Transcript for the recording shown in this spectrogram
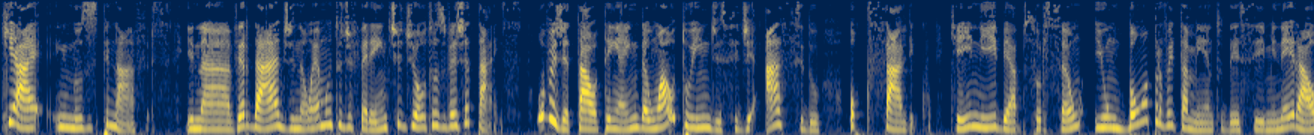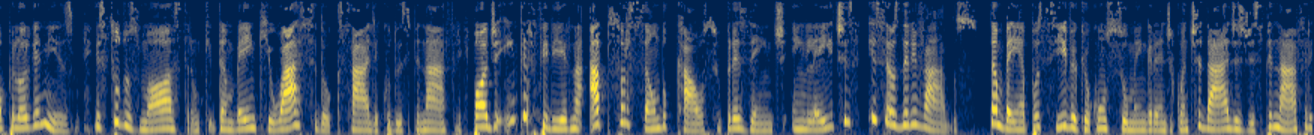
que há nos espinafres. E na verdade não é muito diferente de outros vegetais. O vegetal tem ainda um alto índice de ácido oxálico, que inibe a absorção e um bom aproveitamento desse mineral pelo organismo. Estudos mostram que também que o ácido oxálico do espinafre pode interferir na absorção do cálcio presente em leites e seus derivados. Também é possível que o consumo em grande quantidades de espinafre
